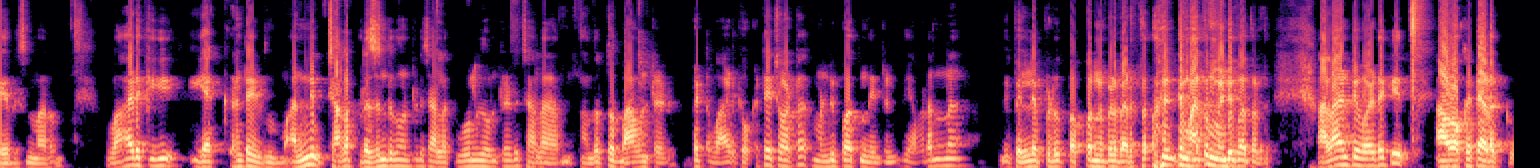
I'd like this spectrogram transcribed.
పేరు సినిమాలో వాడికి అంటే అన్ని చాలా ప్రెజెంట్గా ఉంటాడు చాలా కూల్గా ఉంటాడు చాలా అందరితో బాగుంటాడు బట్ వాడికి ఒకటే చోట మండిపోతుంది ఏంటంటే ఎవడన్నా నీ పెళ్ళెప్పుడు పప్పు అన్నప్పుడు పెడతావు అంటే మాత్రం మండిపోతుంటాడు అలాంటి వాడికి ఆ ఒకటే అడక్కు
